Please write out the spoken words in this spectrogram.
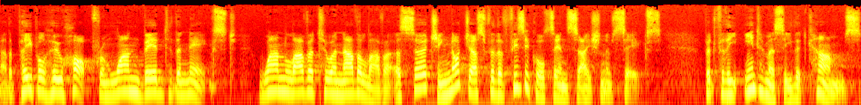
Uh, the people who hop from one bed to the next, one lover to another lover, are searching not just for the physical sensation of sex, but for the intimacy that comes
